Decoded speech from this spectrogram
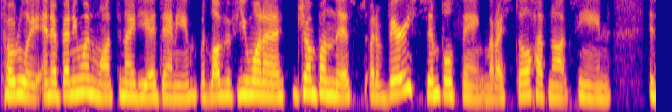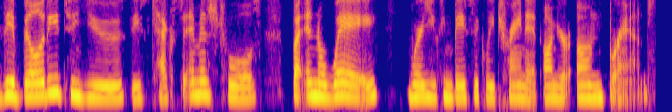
Totally. And if anyone wants an idea, Danny, would love if you want to jump on this. But a very simple thing that I still have not seen is the ability to use these text to image tools, but in a way where you can basically train it on your own brand,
